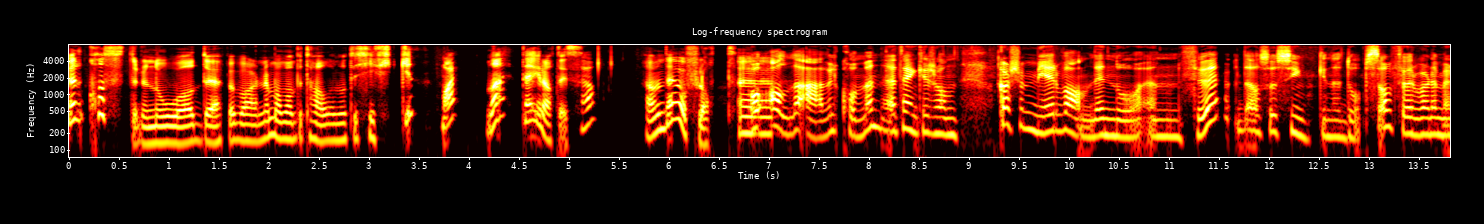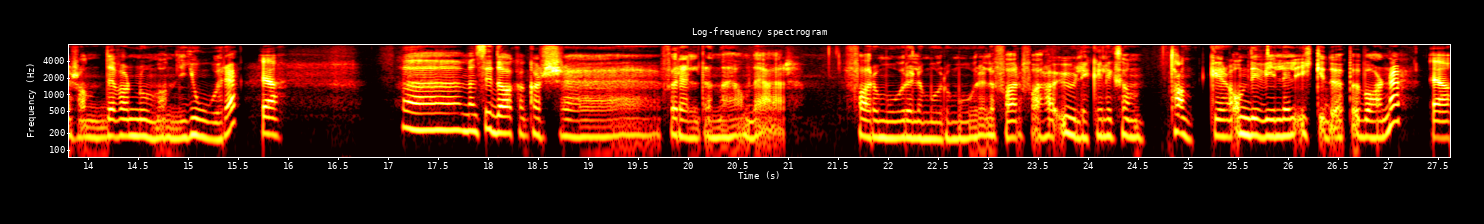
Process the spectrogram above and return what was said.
Men koster det noe å døpe barnet? Må man betale noe til kirken? Nei. Nei, det er gratis. Ja. Ja, men det er jo flott. Og Eh, alle er velkommen. Jeg tenker sånn, Kanskje mer vanlig nå enn før. Det er også synkende dåpstall. Før var det mer sånn det var noe man gjorde. ja. Uh, mens i dag kan kanskje foreldrene, om det er far og mor eller mor og mor eller far og far, ha ulike liksom, tanker om de vil eller ikke døpe barnet. ja.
